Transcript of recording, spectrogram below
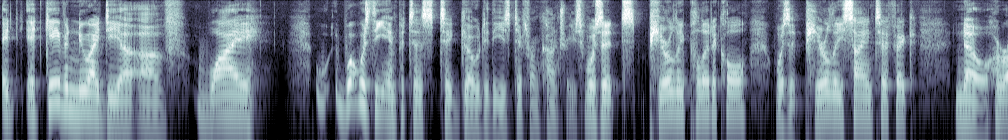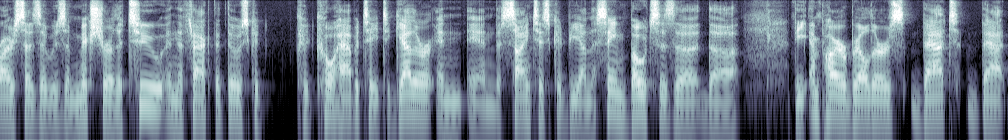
it it gave a new idea of why what was the impetus to go to these different countries? Was it purely political? Was it purely scientific? No, Harari says it was a mixture of the two, and the fact that those could could cohabitate together and and the scientists could be on the same boats as the the the empire builders that that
